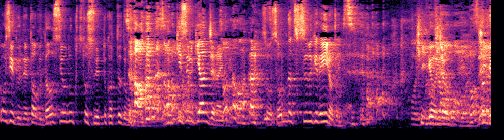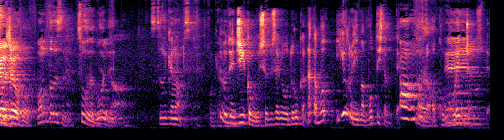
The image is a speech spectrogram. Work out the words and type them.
康介君ね多分ダンス用の靴とスウェット買ったと思う。復帰する気あるんじゃないそんなの分からん。そうそんな筒抜けでいいのと思って。企業情報。企業情報。本当ですね。そうなんだよね。すごいな。筒抜けなんですでもねジーコも久々に踊ろうかな。んかもう夜今持ってきたんだって。あ本だからあこれ来れんじゃんっつって、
